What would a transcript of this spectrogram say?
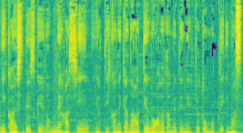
に関してですけれどもね発信やっていかなきゃなっていうのを改めてねちょっと思っています。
